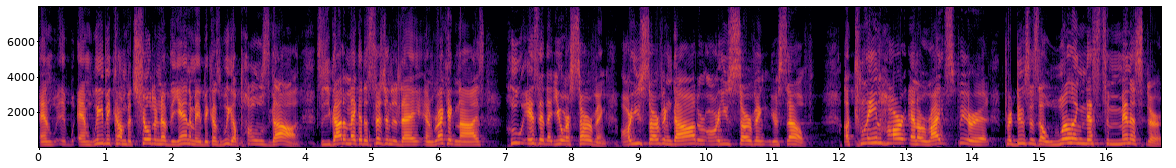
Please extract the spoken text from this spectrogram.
And, and we become the children of the enemy because we oppose God. So you got to make a decision today and recognize who is it that you are serving? Are you serving God or are you serving yourself? A clean heart and a right spirit produces a willingness to minister.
